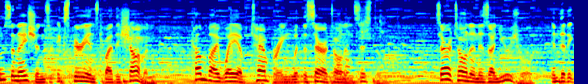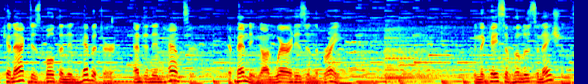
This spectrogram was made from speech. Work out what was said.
Hallucinations experienced by the shaman come by way of tampering with the serotonin system. Serotonin is unusual in that it can act as both an inhibitor and an enhancer, depending on where it is in the brain. In the case of hallucinations,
